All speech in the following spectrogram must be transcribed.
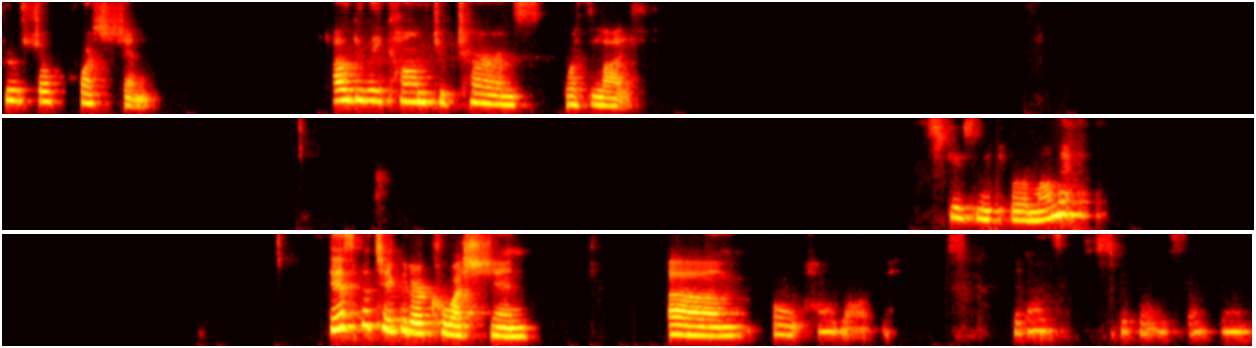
crucial question. How do we come to terms with life? Excuse me for a moment. This particular question, um, oh, hold on. Did I skip over something?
